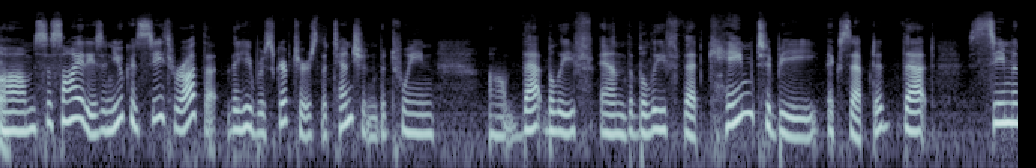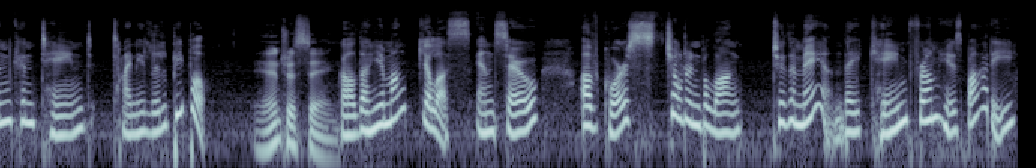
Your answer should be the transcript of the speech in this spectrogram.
um, societies. And you can see throughout the, the Hebrew scriptures the tension between um, that belief and the belief that came to be accepted that semen contained tiny little people Interesting. called the homunculus. And so, of course, children belong to the man. They came from his body.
